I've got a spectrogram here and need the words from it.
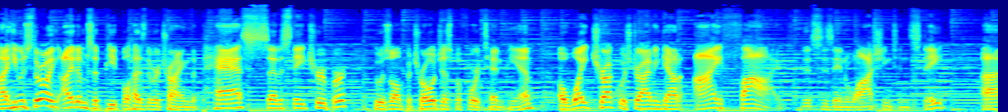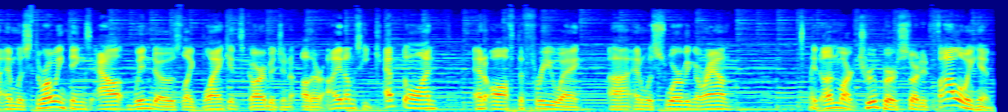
Uh, he was throwing items at people as they were trying to pass, said a state trooper who was on patrol just before 10 p.m. A white truck was driving down I 5, this is in Washington state, uh, and was throwing things out windows like blankets, garbage, and other items. He kept on and off the freeway uh, and was swerving around. An unmarked trooper started following him.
